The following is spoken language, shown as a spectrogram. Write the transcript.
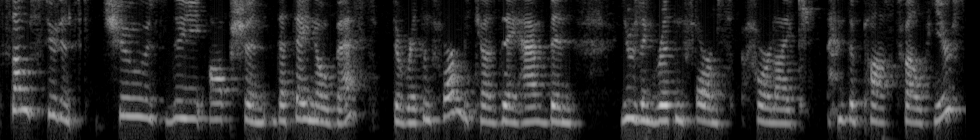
some students choose the option that they know best, the written form, because they have been using written forms for like the past 12 years.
